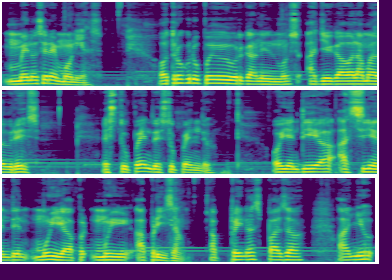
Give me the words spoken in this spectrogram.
menos ceremonias. Otro grupo de organismos ha llegado a la madurez. Estupendo, estupendo. Hoy en día ascienden muy a, muy a prisa. Apenas pasa año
